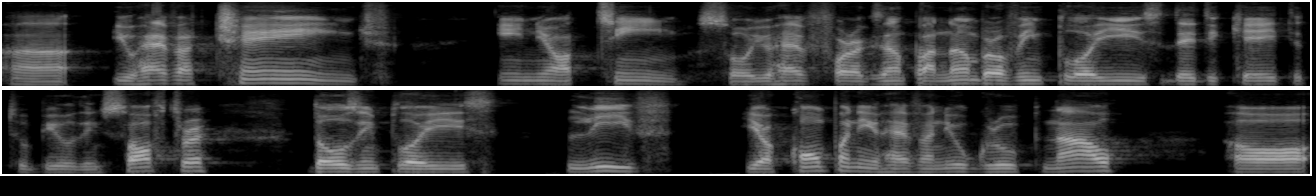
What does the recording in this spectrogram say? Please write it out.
uh, you have a change in your team. So you have, for example, a number of employees dedicated to building software. Those employees leave your company, you have a new group now, or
